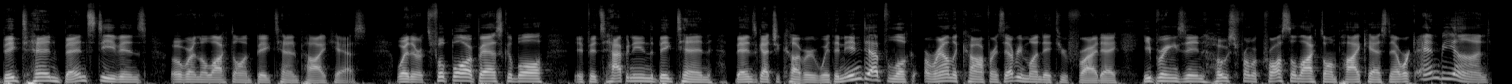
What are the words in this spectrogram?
Big Ten Ben Stevens over on the Locked On Big Ten podcast. Whether it's football or basketball, if it's happening in the Big Ten, Ben's got you covered with an in depth look around the conference every Monday through Friday. He brings in hosts from across the Locked On Podcast Network and beyond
